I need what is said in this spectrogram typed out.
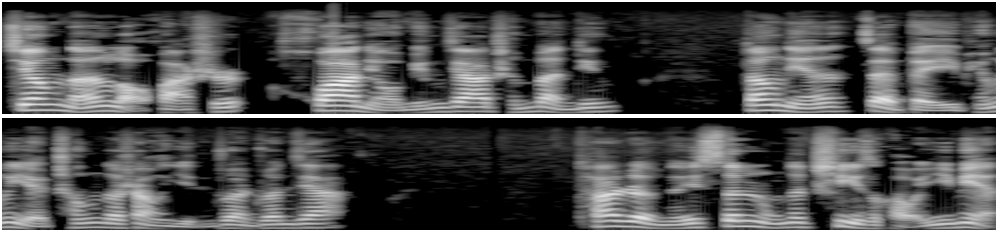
江南老画师、花鸟名家陈半丁，当年在北平也称得上引传专家。他认为森龙的 cheese 烤意面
